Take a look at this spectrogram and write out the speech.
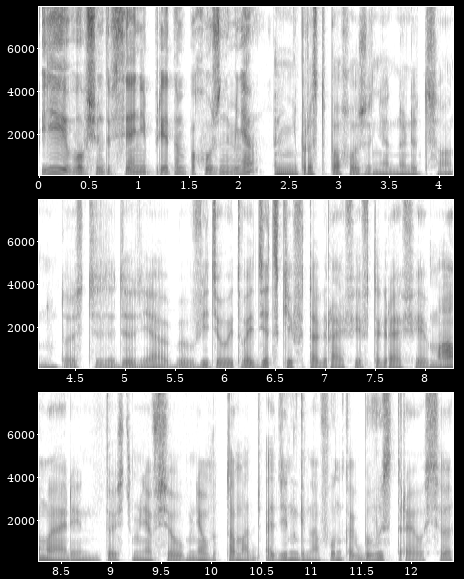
и, в общем-то, все они при этом похожи на меня. Не просто похожи, не одно лицо. Ну, то есть э, я видела и твои детские фотографии, фотографии мамы Арины. То есть у меня все, у меня вот там один генофон как бы выстроился.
